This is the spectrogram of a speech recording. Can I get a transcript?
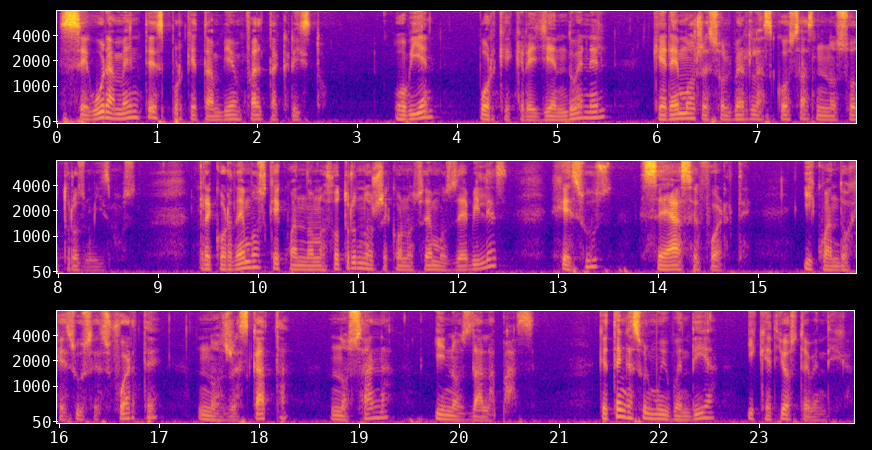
seguramente es porque también falta Cristo, o bien porque creyendo en Él queremos resolver las cosas nosotros mismos. Recordemos que cuando nosotros nos reconocemos débiles, Jesús se hace fuerte. Y cuando Jesús es fuerte, nos rescata, nos sana y nos da la paz. Que tengas un muy buen día y que Dios te bendiga.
